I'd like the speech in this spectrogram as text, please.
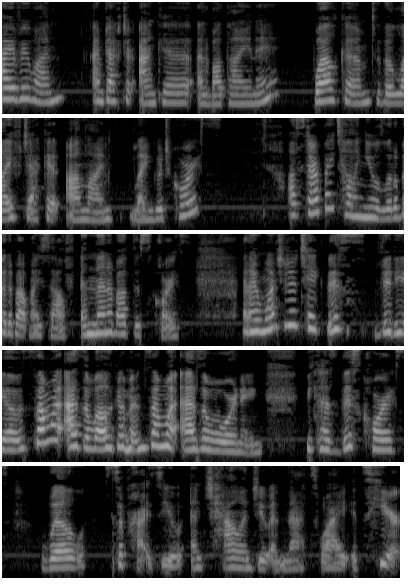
Hi everyone, I'm Dr. Anke Al-Bataineh. Welcome to the Life Jacket online language course. I'll start by telling you a little bit about myself and then about this course. And I want you to take this video somewhat as a welcome and somewhat as a warning because this course will surprise you and challenge you and that's why it's here.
